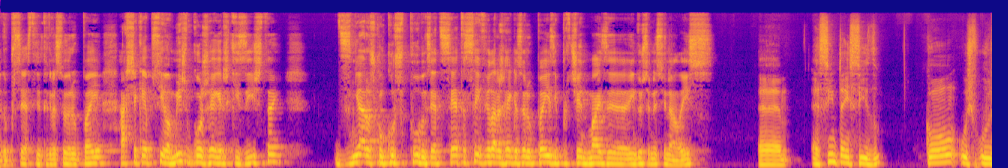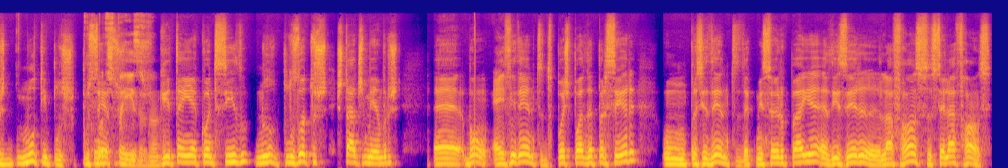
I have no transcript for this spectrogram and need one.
do processo de integração europeia, acha que é possível, mesmo com as regras que existem, desenhar os concursos públicos, etc., sem violar as regras europeias e protegendo mais a indústria nacional, é isso? Uh, assim tem sido com os, os múltiplos processos países, é? que têm acontecido no, pelos outros Estados-membros. Uh, bom, é evidente, depois pode aparecer um presidente da Comissão Europeia a dizer La France, c'est la France.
